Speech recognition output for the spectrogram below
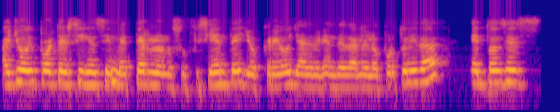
A Joey Porter siguen sin meterlo lo suficiente, yo creo, ya deberían de darle la oportunidad. Entonces,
